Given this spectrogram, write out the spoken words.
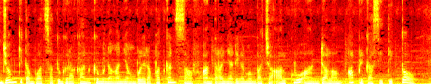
Jom kita buat satu gerakan kemenangan yang boleh rapatkan saf antaranya dengan membaca Al-Quran dalam aplikasi TikTok.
